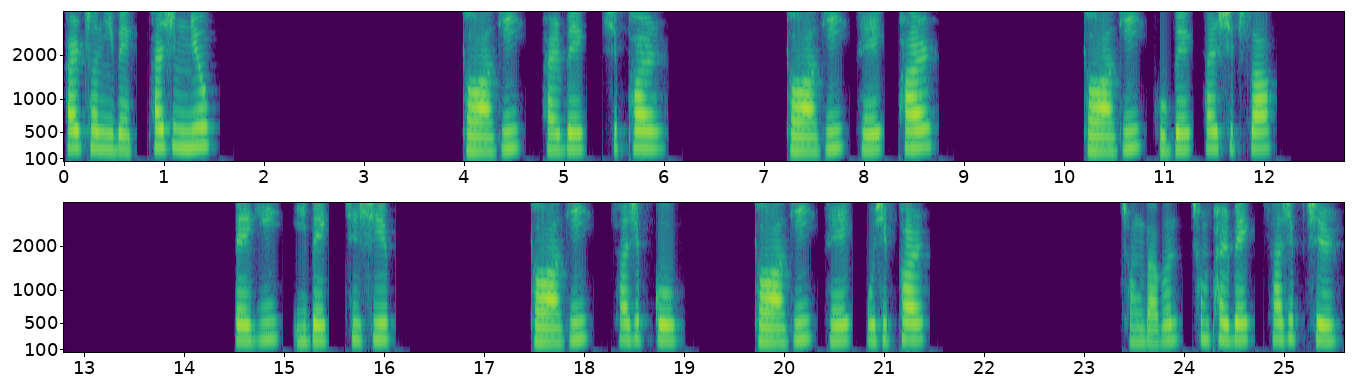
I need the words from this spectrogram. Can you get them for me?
8286 더하기 818 더하기 108 더하기 984 빼기 270 더하기 49 더하기 158 정답은 1847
